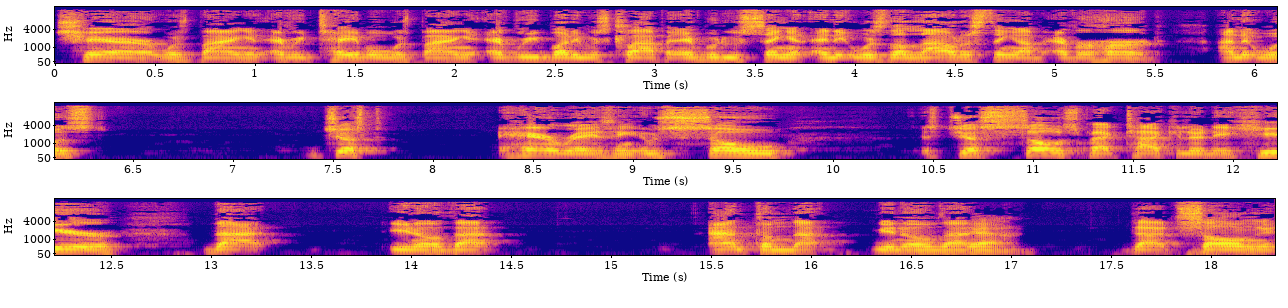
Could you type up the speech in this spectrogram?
chair was banging, every table was banging, everybody was clapping, everybody was singing, and it was the loudest thing I've ever heard. And it was just hair raising. It was so, it's just so spectacular to hear that, you know, that anthem, that, you know, that, yeah. That song.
